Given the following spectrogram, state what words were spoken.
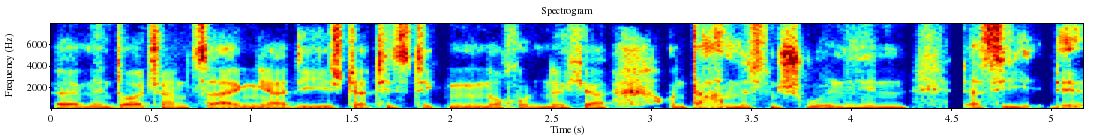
ähm, in Deutschland, zeigen ja die Statistiken noch und nöcher. Und da müssen Schulen hin, dass sie äh,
